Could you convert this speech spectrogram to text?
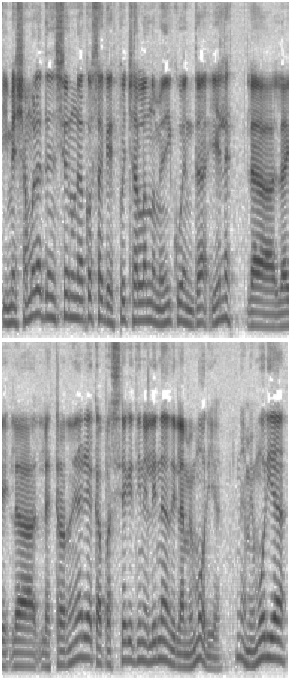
me llamó la atención una cosa que después charlando me di cuenta, y es la, la, extraordinaria capacidad que tiene Elena de la memoria. Una memoria,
